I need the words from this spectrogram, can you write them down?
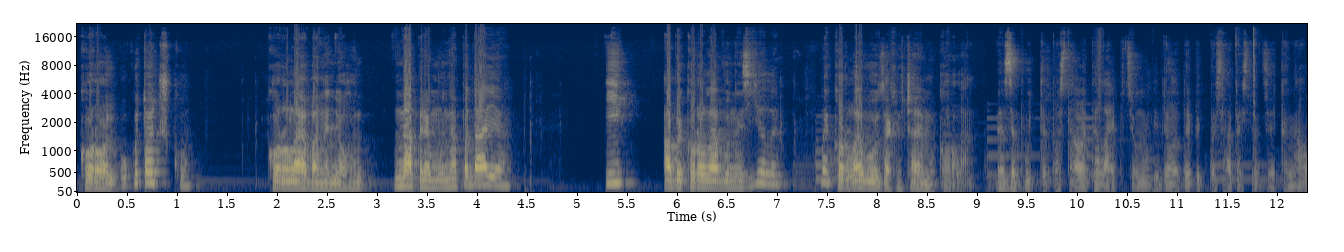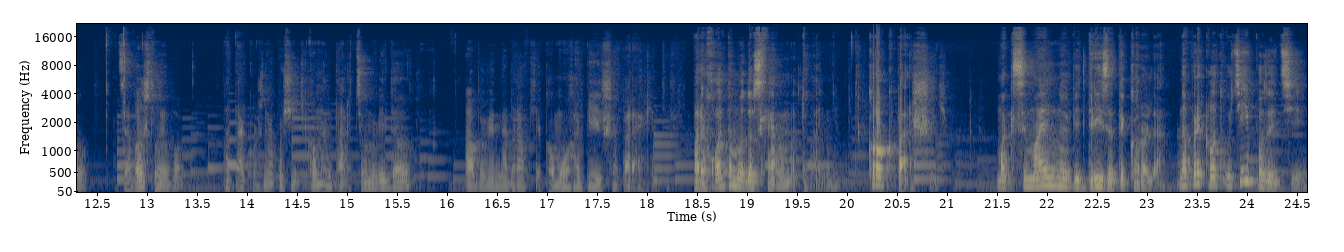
король у куточку, королева на нього напряму нападає, і, аби королеву не з'їли, ми королеву захищаємо королем. Не забудьте поставити лайк цьому відео та підписатись на цей канал. Це важливо. А також напишіть коментар цьому відео, аби він набрав якомога більше переглядів. Переходимо до схеми матування. Крок перший. Максимально відрізати короля. Наприклад, у цій позиції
